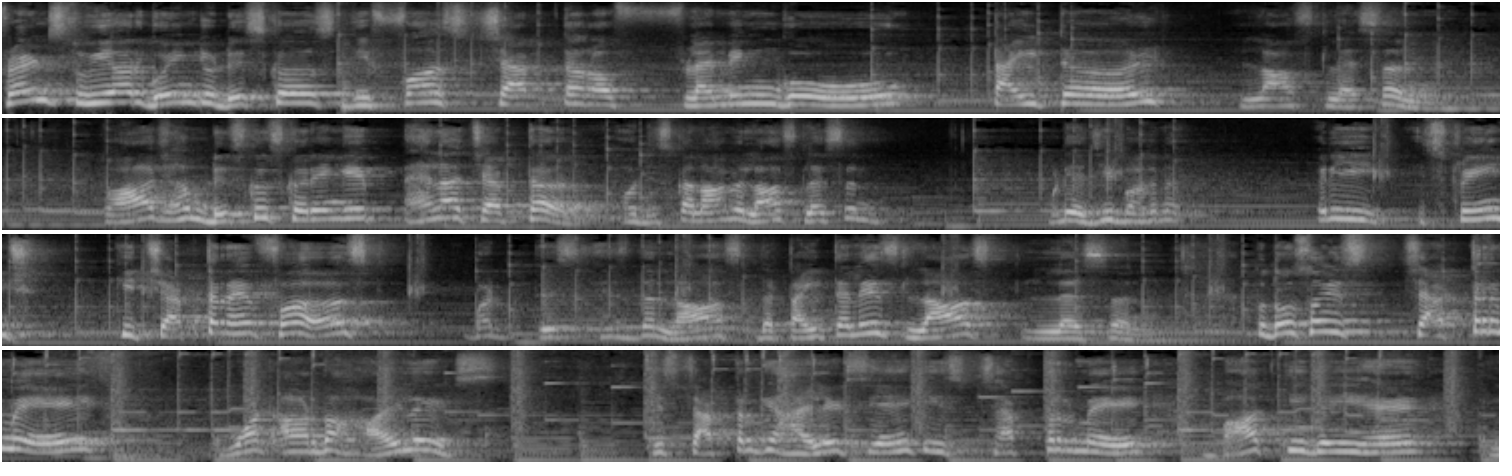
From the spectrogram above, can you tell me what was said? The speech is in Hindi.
Friends, we are going to discuss the first chapter of Flamingo titled Last Lesson. तो आज हम डिस्कस करेंगे पहला चैप्टर और जिसका नाम है लास्ट लेसन बड़ी अजीब बात है ना? वेरी स्ट्रेंज कि चैप्टर है first but this is the last the title is last lesson तो दोस्तों इस चैप्टर में व्हाट आर द हाइलाइट्स इस चैप्टर के हाइलाइट्स ये हैं कि इस चैप्टर में बात की गई है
